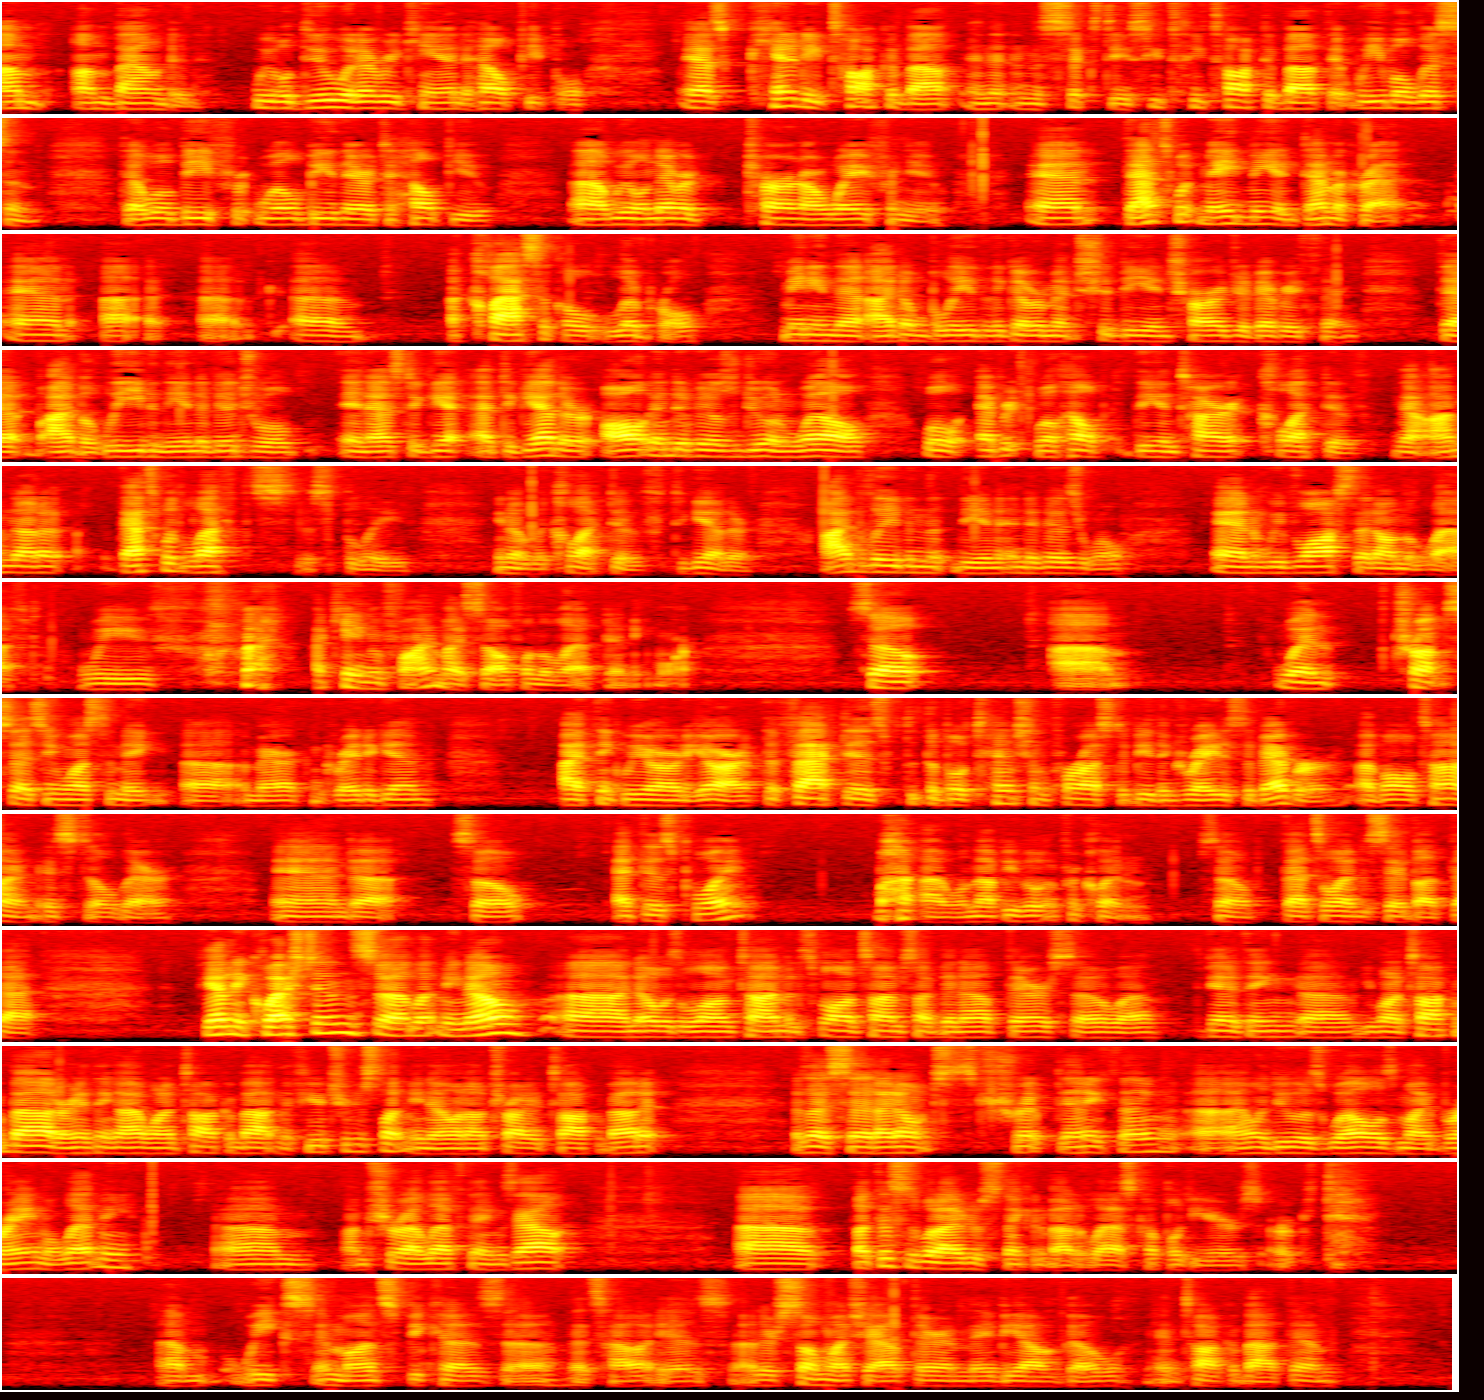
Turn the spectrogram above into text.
un- unbounded. We will do whatever we can to help people. As Kennedy talked about in the, in the 60s, he, he talked about that we will listen, that we'll be, for, we'll be there to help you. Uh, we will never turn our way from you. And that's what made me a Democrat and a classical liberal, meaning that I don't believe that the government should be in charge of everything that I believe in the individual, and as to get at together, all individuals doing well will every will help the entire collective. Now, I'm not a. That's what leftists believe. You know, the collective together. I believe in the, the individual, and we've lost that on the left. We've I can't even find myself on the left anymore. So, um, when Trump says he wants to make uh, America great again, I think we already are. The fact is, that the potential for us to be the greatest of ever of all time is still there. And uh, so at this point, I will not be voting for Clinton. So that's all I have to say about that. If you have any questions, uh, let me know. Uh, I know it was a long time, but it's a long time since I've been out there. So uh, if you have anything uh, you want to talk about or anything I want to talk about in the future, just let me know and I'll try to talk about it. As I said, I don't script anything. Uh, I only do as well as my brain will let me. Um, I'm sure I left things out. Uh, but this is what I was thinking about the last couple of years or um, weeks and months because uh, that's how it is. Uh, there's so much out there, and maybe I'll go and talk about them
